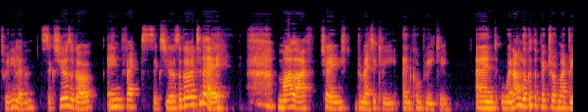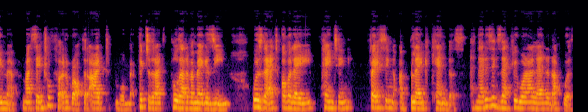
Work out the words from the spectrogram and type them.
2011, six years ago, in fact, six years ago today, my life changed dramatically and completely. And when I look at the picture of my dream map, my central photograph that I'd, well, picture that I pulled out of a magazine was that of a lady painting facing a blank canvas. And that is exactly what I landed up with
